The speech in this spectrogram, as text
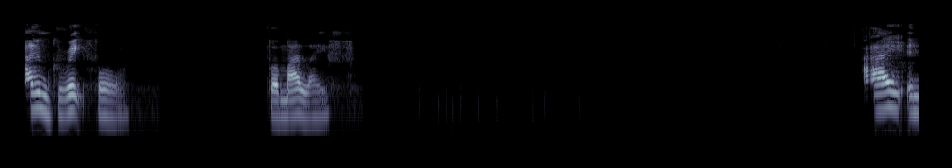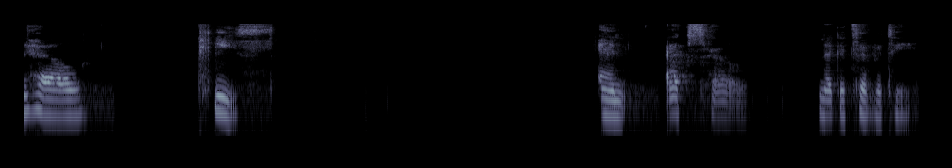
I am grateful for my life. I inhale peace and exhale negativity.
